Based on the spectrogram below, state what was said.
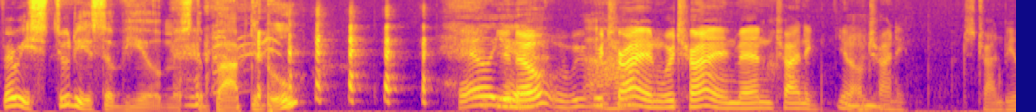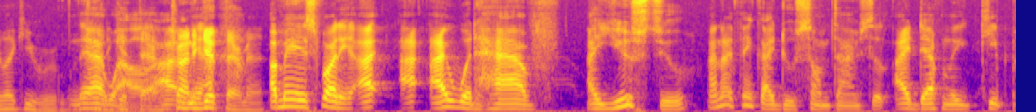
very studious of you, Mister Bob DeBoo. Hell yeah. you know, we, we're Uh-huh. trying, we're trying, man. I'm trying to, you know, I'm trying to, I'm just trying to be like you, Reuben. I'm Yeah, well, get there. I I'm trying to get there, man. I mean, it's funny. I, I, I would have, I used to, and I think I do sometimes. Still, I definitely keep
